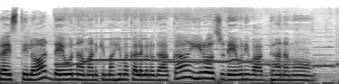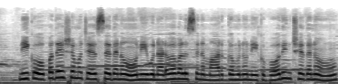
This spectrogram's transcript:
క్రైస్తిలో దేవుని నామానికి మహిమ కలుగునుగాక ఈరోజు దేవుని వాగ్దానము. నీకు ఉపదేశము చేసేదను నీవు నడవవలసిన మార్గమును నీకు బోధించేదను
